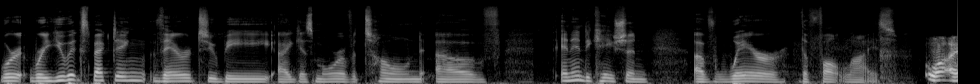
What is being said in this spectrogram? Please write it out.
Were Were you expecting there to be, I guess, more of a tone of an indication of where the fault lies? Well, I,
